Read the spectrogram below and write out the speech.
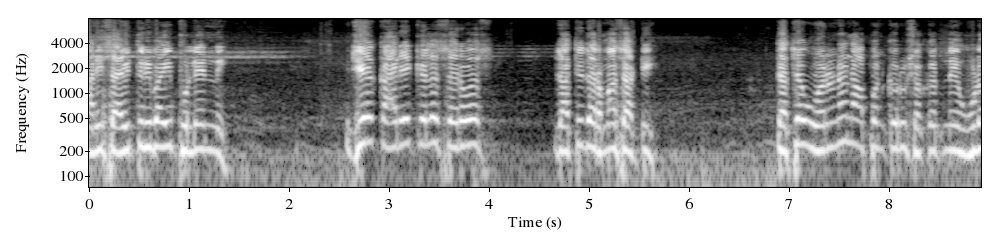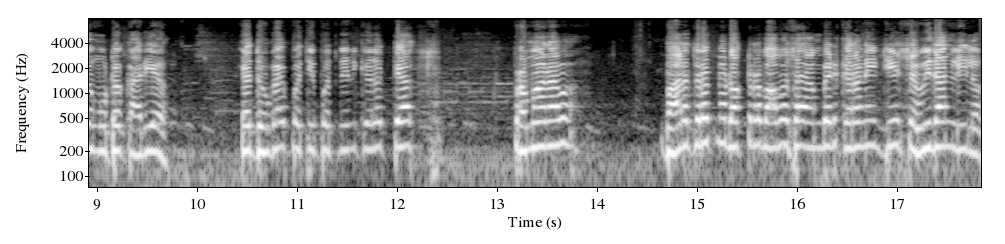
आणि सावित्रीबाई फुलेंनी जे कार्य केलं सर्व जाती धर्मासाठी त्याचं वर्णन आपण करू शकत नाही. एवढं मोठं कार्य या दोघा पती पत्नीने केलं. त्याच प्रमाणावर भारतरत्न डॉक्टर बाबासाहेब आंबेडकरांनी जे संविधान लिहिलं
